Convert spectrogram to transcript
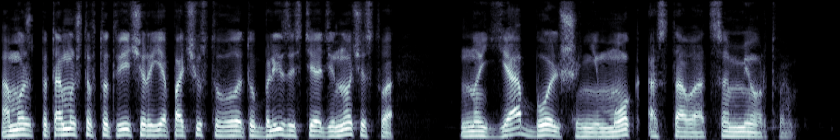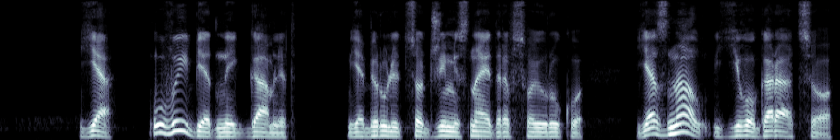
а может, потому что в тот вечер я почувствовал эту близость и одиночество, но я больше не мог оставаться мертвым. Я Увы, бедный Гамлет. Я беру лицо Джимми Снайдера в свою руку. Я знал его Горацио.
